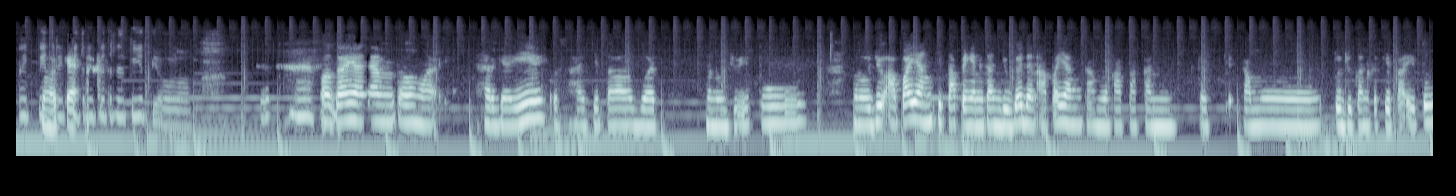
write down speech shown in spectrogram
repeat banget, repeat kayak- repeat repeat ya Allah. Makanya kan tolonglah hargai usaha kita buat menuju itu, menuju apa yang kita pengenkan juga dan apa yang kamu katakan ke kamu tujukan ke kita itu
